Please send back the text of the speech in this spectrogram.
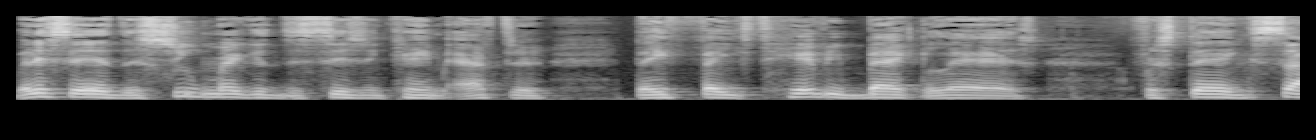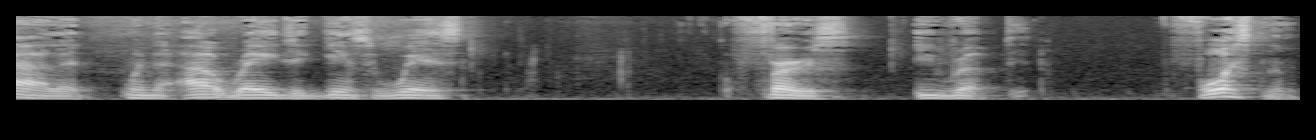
But it says the shoemaker's decision came after they faced heavy backlash for staying silent when the outrage against West first erupted. Forced them.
